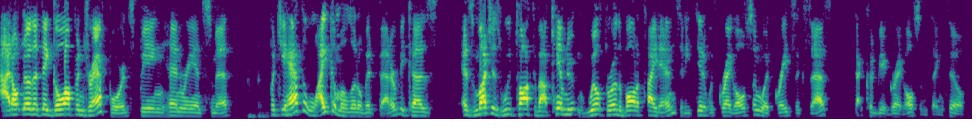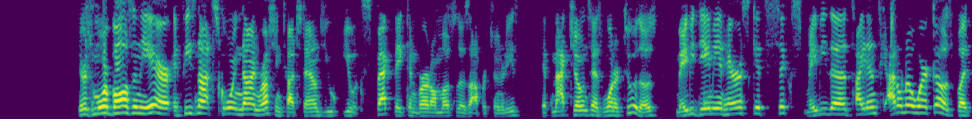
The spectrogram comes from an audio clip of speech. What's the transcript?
I don't know that they go up in draft boards, being Henry and Smith. But you have to like him a little bit better because as much as we've talked about Cam Newton will throw the ball to tight ends, and he did it with Greg Olsen with great success. That could be a Greg Olsen thing too. There's more balls in the air. If he's not scoring nine rushing touchdowns, you you expect they convert on most of those opportunities. If Mac Jones has one or two of those, maybe Damien Harris gets six, maybe the tight ends. I don't know where it goes, but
